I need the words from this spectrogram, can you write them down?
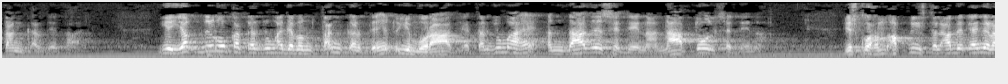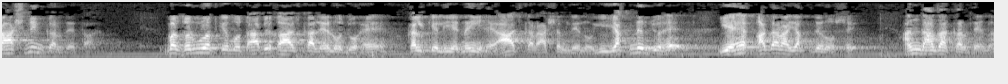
تنگ کر دیتا ہے۔ یہ یکدروں کا ترجمہ جب ہم تنگ کرتے ہیں تو یہ مراد ہے، ترجمہ ہے اندازے سے دینا، ناپتول سے دینا، جس کو ہم اپنی اصطلاح میں کہیں گے راشننگ کر دیتا ہے۔ بس ضرورت کے مطابق آج کا لے لو جو ہے، کل کے لیے نہیں ہے، آج کا راشن لے لو۔ یہ یکدر جو ہے، یہ ہے قدر یکدروں سے اندازہ کر دینا،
